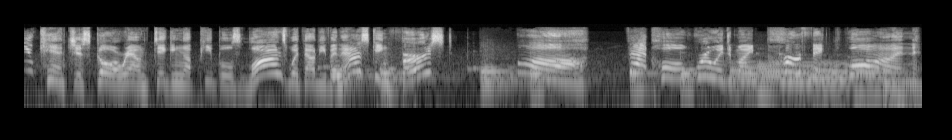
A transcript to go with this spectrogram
You can't just go around digging up people's lawns without even asking first. Oh, that hole ruined my perfect lawn.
